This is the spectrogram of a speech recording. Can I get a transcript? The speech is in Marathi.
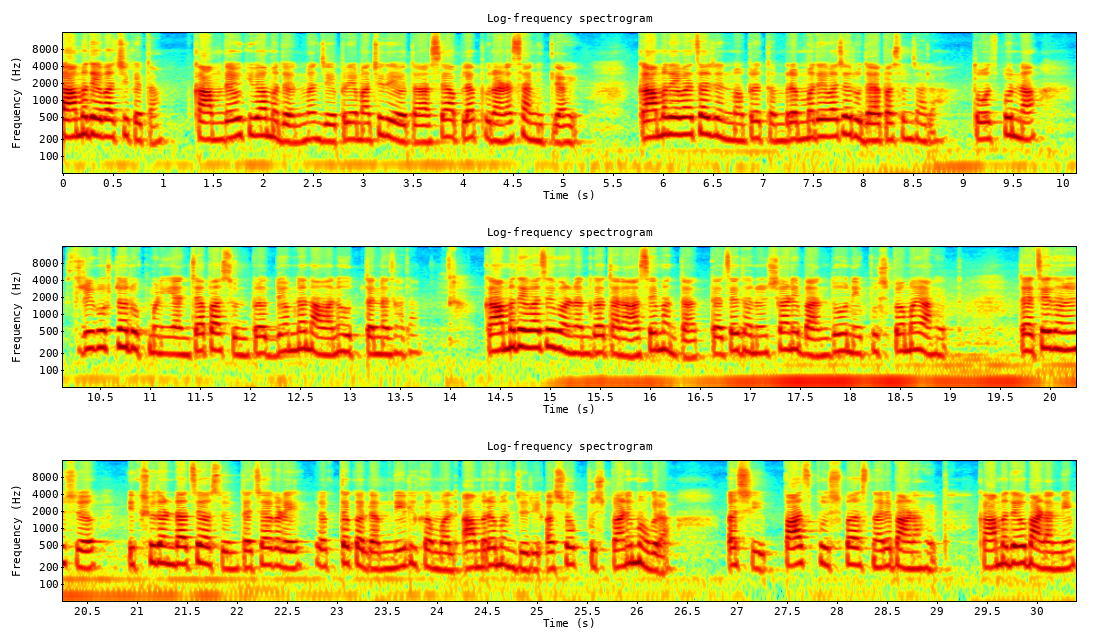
कामदेवाची कथा. कामदेव किंवा मदन म्हणजे प्रेमाची देवता असे आपल्या पुराणात सांगितले आहे. कामदेवाचा जन्म प्रथम ब्रह्मदेवाच्या हृदयापासून झाला. तोच पुन्हा श्रीकृष्ण रुक्मिणी यांच्यापासून प्रद्युम्न नावाने उत्पन्न झाला. कामदेवाचे वर्णन करताना असे म्हणतात त्याचे धनुष्य आणि बाण दोन्ही पुष्पमय आहेत. त्याचे धनुष्य इक्षुदंडाचे असून त्याच्याकडे रक्तकलम नीलकमल आम्रमंजुरी अशोक पुष्प आणि मोगरा अशी पाच पुष्प असणारे बाण आहेत. कामदेव बाणांनी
